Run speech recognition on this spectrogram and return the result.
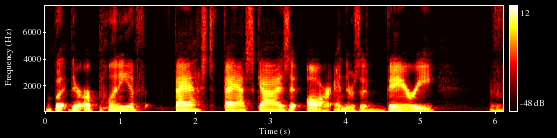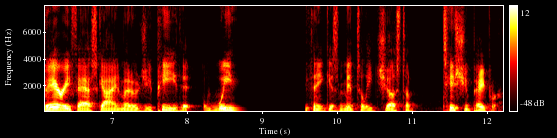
But there are plenty of fast, fast guys that are, and there's a very, very fast guy in MotoGP that we think is mentally just a tissue paper,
